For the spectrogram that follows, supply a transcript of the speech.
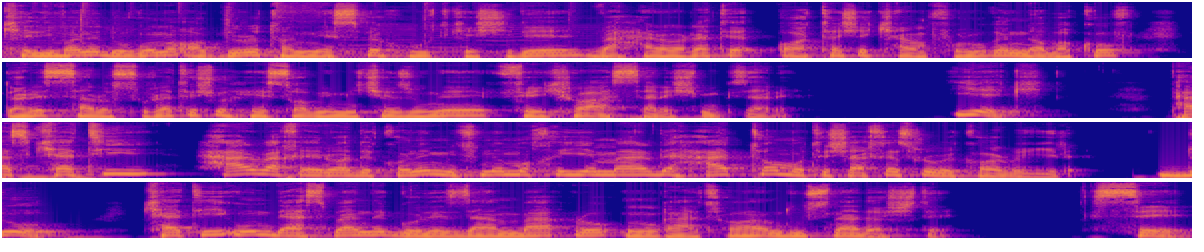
کلیوان دوم آبجو رو تا نصف هورد کشیده و حرارت آتش کمفروغ ناباکوف داره سر و صورتش رو حسابی میچزونه فکرها از سرش میگذره. یک پس کتی هر وقت اراده کنه می‌تونه مخ یه مرد حتی متشخص رو به کار بگیره. دو کتی اون دستبند گل زنبق رو اونقدرها هم دوست نداشته. سه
